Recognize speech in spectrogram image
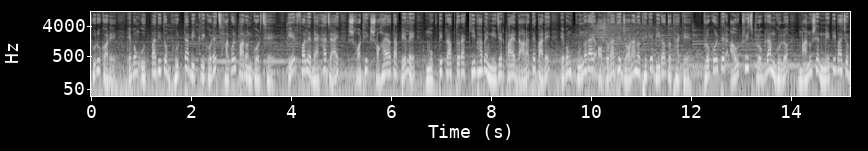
শুরু করে এবং উৎপাদিত ভুট্টা বিক্রি করে ছাগল পালন করছে। এর ফলে দেখা যায়, সঠিক সহায়তা পেলে মুক্তিপ্রাপ্তরা কীভাবে নিজের পায়ে দাঁড়াতে পারে এবং পুনরায় অপরাধে জড়ানো থেকে বিরত থাকে। প্রকল্পের আউটরিচ প্রোগ্রামগুলো মানুষের নেতিবাচক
